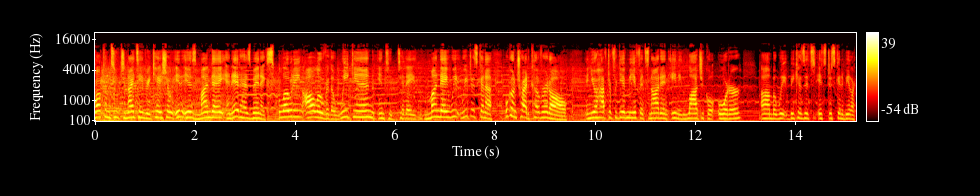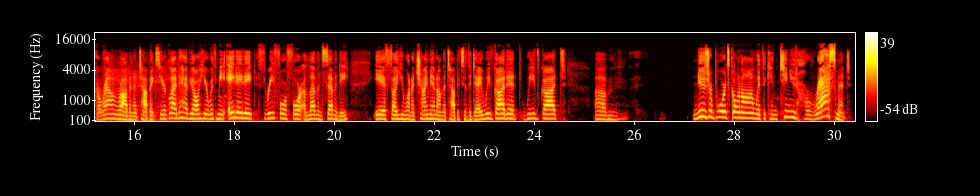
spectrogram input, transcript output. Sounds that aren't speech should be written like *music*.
Welcome to tonight's Andrea Kaye show. It is Monday and it has been exploding all over the weekend into today, Monday. We, we're just gonna we're gonna try to cover it all, and you'll have to forgive me if it's not in any logical order. Um, but we because it's it's just going to be like a round robin of topics here. Glad to have you all here with me. 888-344-1170 if uh, you want to chime in on the topics of the day. We've got it. We've got um, news reports going on with the continued harassment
